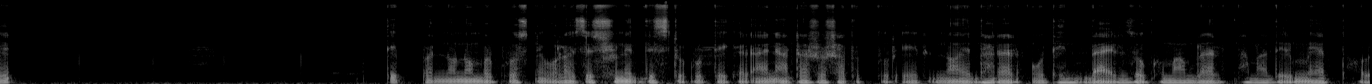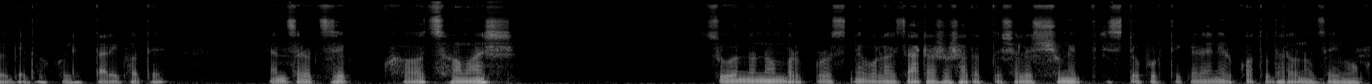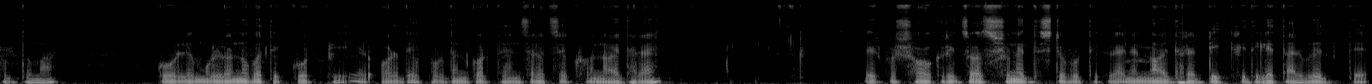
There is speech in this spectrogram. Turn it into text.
তিপ্পান্ন নম্বর প্রশ্নে বলা হয়েছে, সুনির্দিষ্ট পূর্তিকার আইন আঠারোশো সাতাত্তর এর নয় ধারার অধীন দায়েরযোগ্য মামলার ধামাদের মেয়াদ হবে বেদখলের তারিখ হতে। অ্যান্সার হচ্ছে খ, ছ মাস। চুয়ান্ন নম্বর প্রশ্নে বলা হয়েছে, আঠারোশো সাতাত্তর সালের সুনির্দিষ্ট পূর্তিকার আইনের কত ধারা অনুযায়ী মোকদ্দমা করলে মূল্যানুপাতিক কোর্ট ফি এর অর্ধেক প্রদান করতে অ্যান্সার হচ্ছে খ নয় ধারায়। এরপর সহকারী জজ সুনির্দিষ্ট পূর্তিকার আইনের নয় ধারায় ডিগ্রি দিলে তার বিরুদ্ধে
